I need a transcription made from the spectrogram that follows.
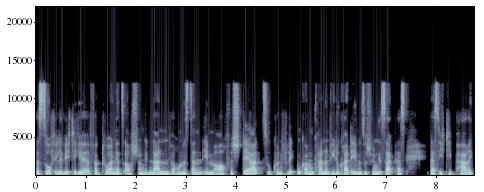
hast so viele wichtige Faktoren jetzt auch schon genannt, warum es dann eben auch verstärkt zu Konflikten kommen kann und wie du gerade eben so schön gesagt hast, dass sich die Paare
